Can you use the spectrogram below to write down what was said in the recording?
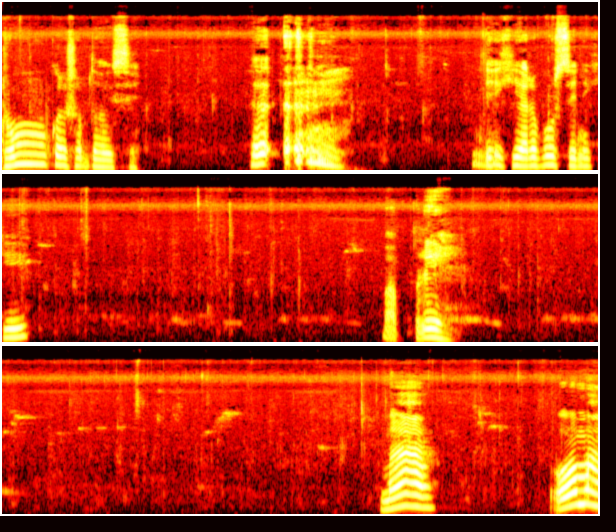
ঢুম করে শব্দ হয়েছে। দেখি আরও পড়ছে নাকি? বাপরে। মা, ও মা।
